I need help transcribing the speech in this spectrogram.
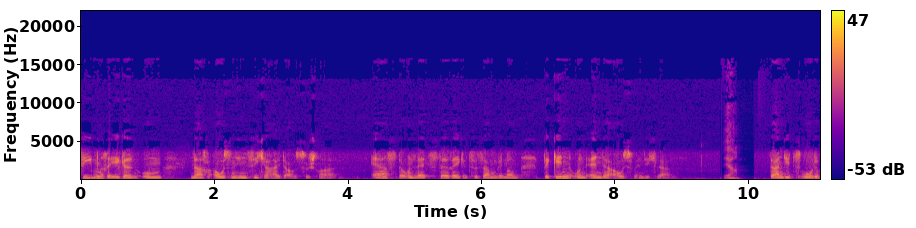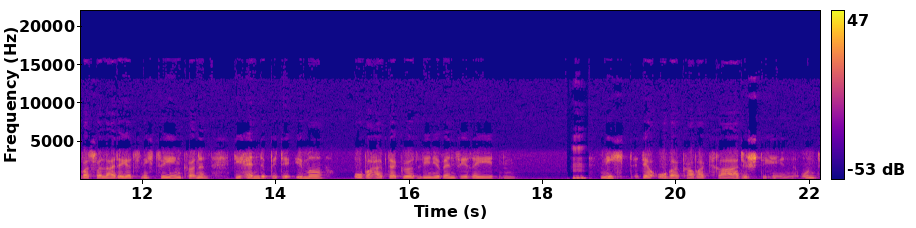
sieben Regeln, um nach außen hin Sicherheit auszustrahlen. Erste und letzte Regel zusammengenommen, Beginn und Ende auswendig lernen. Ja. Dann die zweite, was wir leider jetzt nicht sehen können, die Hände bitte immer oberhalb der Gürtellinie, wenn Sie reden. Hm. Nicht der Oberkörper gerade stehen und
